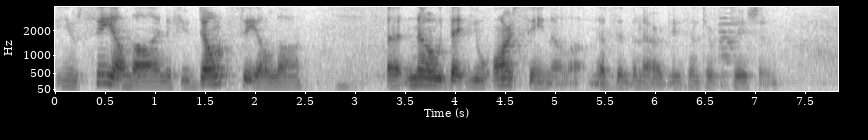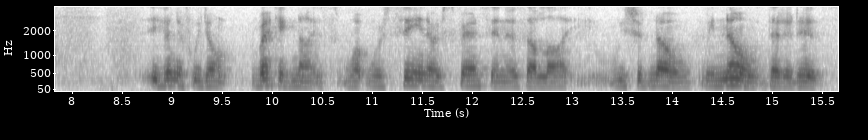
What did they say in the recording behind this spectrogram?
you see Allah, and if you don't see Allah, uh, know that you are seeing Allah. That's Ibn Arabi's interpretation. Even if we don't recognize what we're seeing or experiencing as Allah, we should know, we know that it is.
